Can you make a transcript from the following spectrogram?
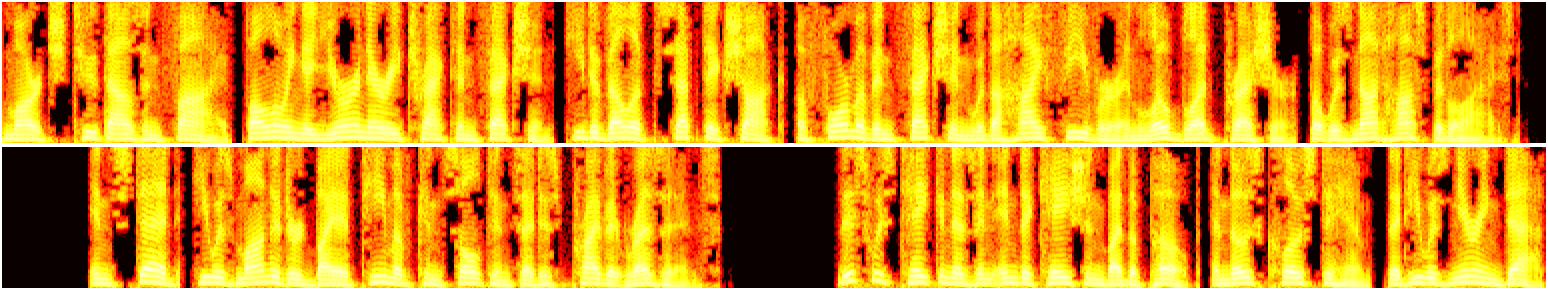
March 2005, following a urinary tract infection, he developed septic shock, a form of infection with a high fever and low blood pressure, but was not hospitalized. Instead, he was monitored by a team of consultants at his private residence. This was taken as an indication by the Pope, and those close to him, that he was nearing death,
